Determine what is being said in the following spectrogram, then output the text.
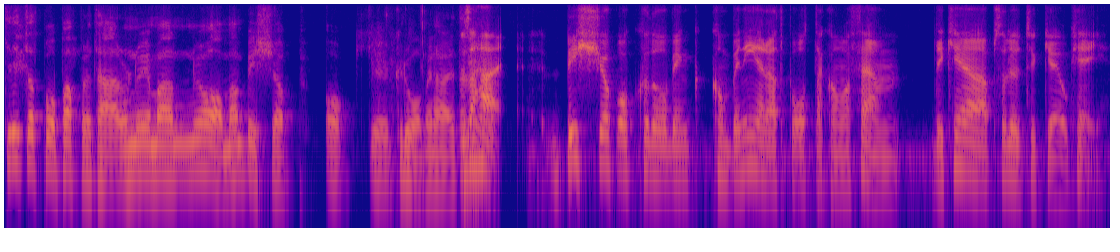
kritat på pappret här och nu, är man, nu har man Bishop och eh, Kudobin här. så här. Bishop och Kodobin kombinerat på 8,5. Det kan jag absolut tycka är okej.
